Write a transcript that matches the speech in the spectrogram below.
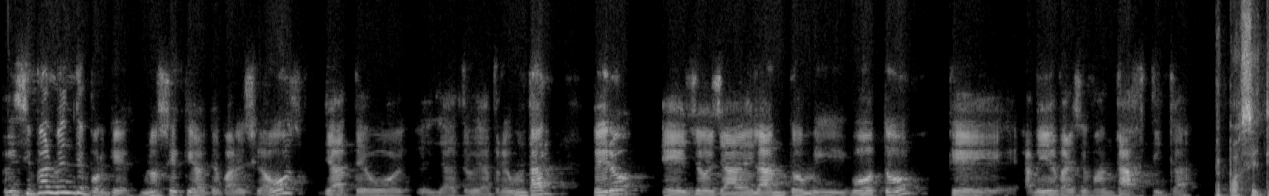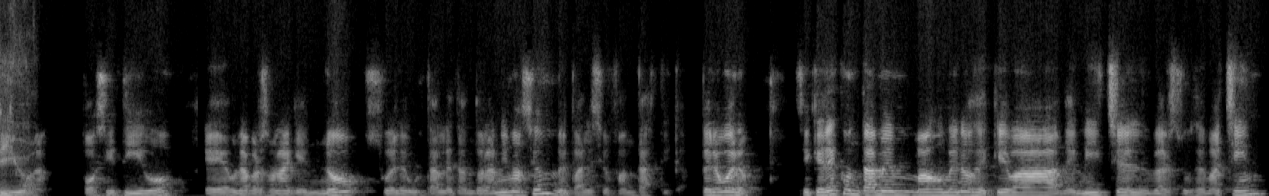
Principalmente porque no sé qué te pareció a vos, ya te voy, ya te voy a preguntar, pero eh, yo ya adelanto mi voto, que a mí me pareció fantástica. Es positivo. positivo. Eh, una persona que no suele gustarle tanto la animación, me pareció fantástica. Pero bueno, si querés contame más o menos de qué va de Mitchell versus de Machine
